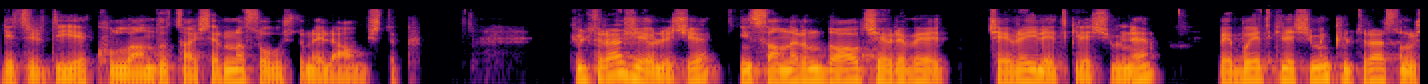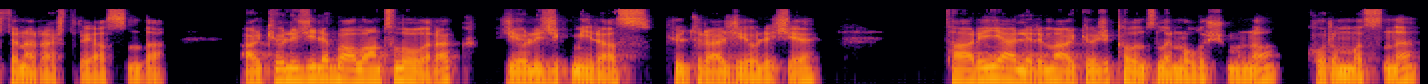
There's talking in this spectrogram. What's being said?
getirdiği, kullandığı taşların nasıl oluştuğunu ele almıştık. Kültürel jeoloji, insanların doğal çevre ve çevre ile etkileşimini ve bu etkileşimin kültürel sonuçlarını araştırıyor aslında. Arkeolojiyle bağlantılı olarak jeolojik miras, kültürel jeoloji, tarihi yerlerin ve arkeolojik kalıntıların oluşumunu, korunmasını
